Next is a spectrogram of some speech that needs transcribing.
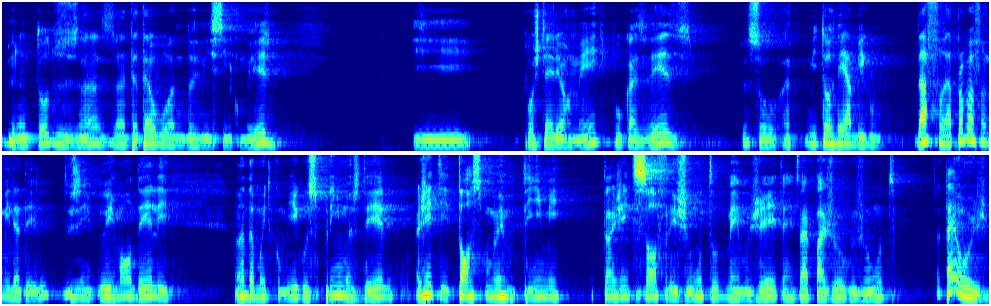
durante todos os anos, durante até o ano 2005 mesmo, e posteriormente, poucas vezes, eu sou, me tornei amigo da, da própria família dele, do, do irmão dele anda muito comigo, os primos dele, a gente torce para o mesmo time, então a gente sofre junto, do mesmo jeito, a gente vai para jogo junto, até hoje.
